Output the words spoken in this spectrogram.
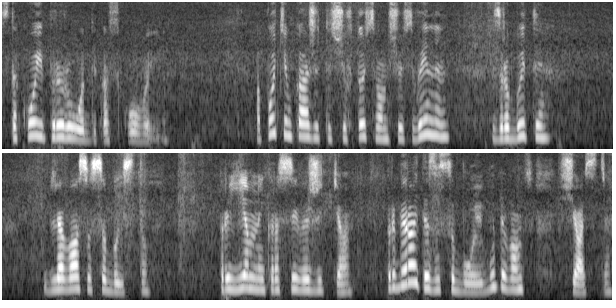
з такої природи казкової? А потім кажете, що хтось вам щось винен зробити для вас особисто. Приємне і красиве життя. Прибирайте за собою, буде вам щастя.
